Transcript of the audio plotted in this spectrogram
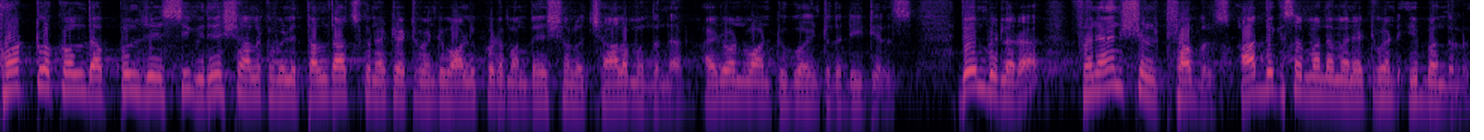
కోట్ల కొలది అప్పులు చేసి విదేశాలకు వెళ్ళి తలదాచుకునేటటువంటి వాళ్ళు కూడా మన దేశంలో చాలామంది ఉన్నారు. I don't want to go into the details దేని బిడ్డరా ఫైనాన్షియల్ ట్రబుల్స్ ఆర్థిక సంబంధమైనటువంటి ఇబ్బందులు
